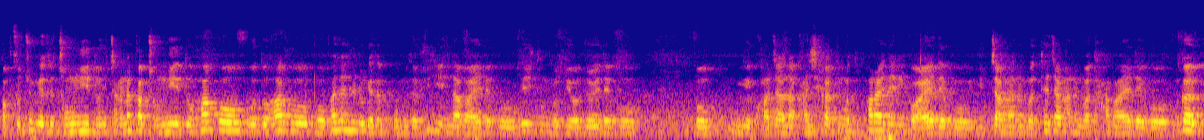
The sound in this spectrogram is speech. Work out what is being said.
막 저쪽에서 정리도 장난감 정리도 하고 뭐도 하고 뭐 화장실도 계속 보면서 휴지 있나 봐야 되고 휴지통도 비워줘야 되고 뭐 이게 과자나 간식 같은 것도 팔아야 되니까 와야 되고 입장하는 거 퇴장하는 거 다 봐야 되고 그러니까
